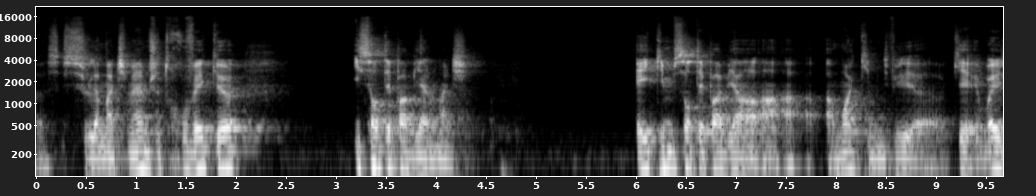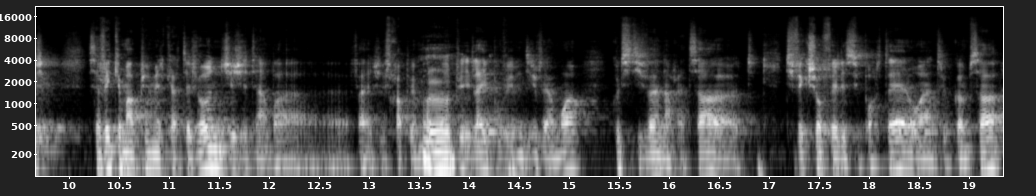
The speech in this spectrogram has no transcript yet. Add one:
euh, sur le match même. Je trouvais que il sentait pas bien le match. Et qu'il me sentait pas bien à, moi, qui me dit, euh, ouais, c'est vrai que ma première carte jaune, j'ai jeté un bas, euh, enfin, j'ai frappé mon Et là, il pouvait me dire vers moi, écoute, Steven, arrête ça, euh, tu, tu, fais que chauffer les supporters ou un truc comme ça.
